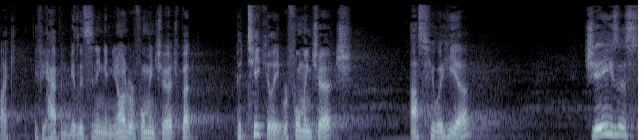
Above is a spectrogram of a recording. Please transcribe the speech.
like if you happen to be listening and you're not a Reforming church, but particularly Reforming church, us who are here, Jesus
